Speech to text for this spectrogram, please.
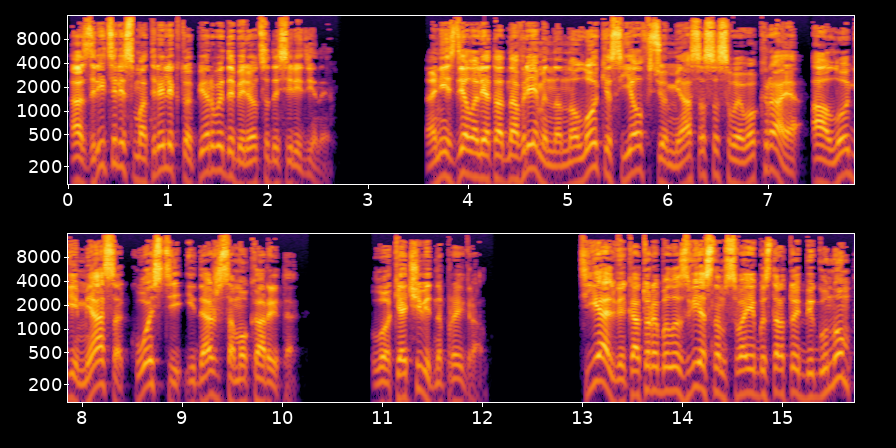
а зрители смотрели, кто первый доберется до середины. Они сделали это одновременно, но Локи съел все мясо со своего края, а Логи – мясо, кости и даже само корыто. Локи, очевидно, проиграл. Тьяльви, который был известным своей быстротой бегуном,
